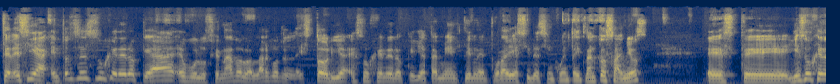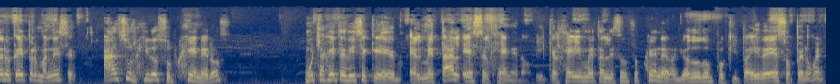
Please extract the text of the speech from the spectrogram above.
te decía, entonces es un género que ha evolucionado a lo largo de la historia, es un género que ya también tiene por ahí así de cincuenta y tantos años, este, y es un género que ahí permanece. Han surgido subgéneros, mucha gente dice que el metal es el género y que el heavy metal es un subgénero, yo dudo un poquito ahí de eso, pero bueno,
